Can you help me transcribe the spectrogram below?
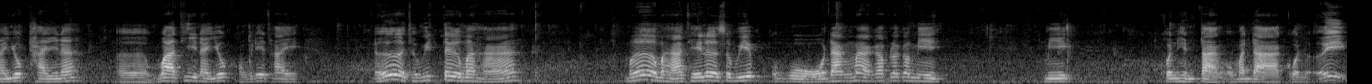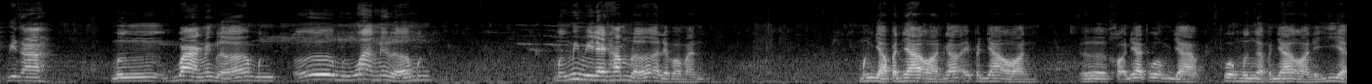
นายกไทยนะเออว่าที่นายกของประเทศไทย เออทวิตเตอร์มาหา เมื่อมาหาเทเลอร์สวิฟโอ้โห ดังมากครับ แล้วก็มีมีคนเห็นต่างออกมาด่ากนเอ้ยพี่ตา มึงว่างนักเหรอ มึง เออ มึงว่างนักเหรอ มึง มึงไม่มีอะไรทำเหรอ อะไรประมาณ มึงอย่าปัญญาอ่อนก็ไอ้ปัญญาอ่อน เออ ขออนุญาตพวกมึงอย่าพวกมึงอะปัญญาอ่อนไอ้เหี้ย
